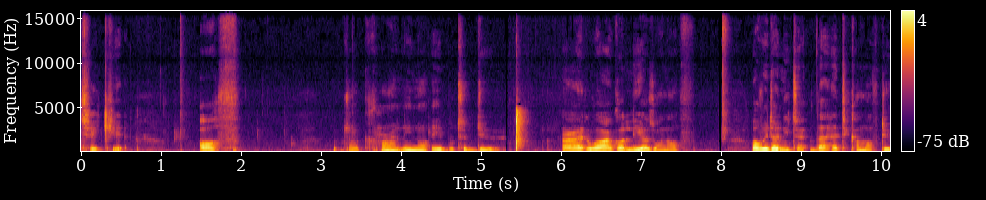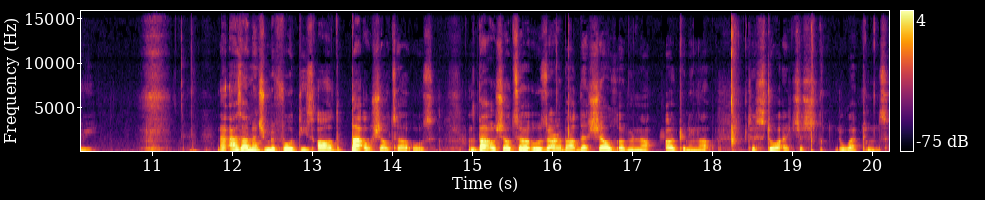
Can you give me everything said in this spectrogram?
take it off. Which I'm currently not able to do. Alright, well I got Leo's one off. Well, we don't need to, the head to come off, do we? Now, as I mentioned before, these are the battle shell turtles. And the battle shell turtles are about their shells opening up, opening up to store extra weapons.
